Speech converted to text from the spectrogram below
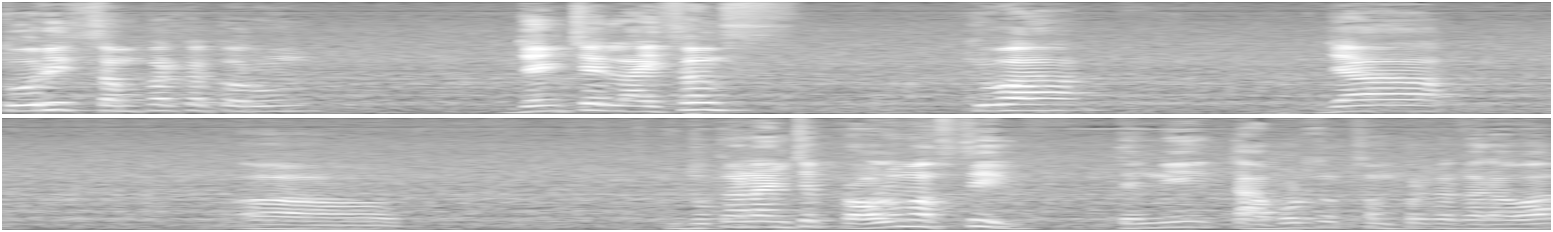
त्वरित संपर्क करून ज्यांचे लायसन्स किंवा ज्या दुकानांचे प्रॉब्लेम असतील त्यांनी ताबडतोब संपर्क करावा.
